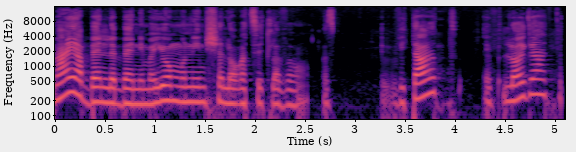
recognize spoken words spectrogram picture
מה היה בין לבין, אם היו אמונים שלא רצית לבוא? אז ויתרת? לא הגעת?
